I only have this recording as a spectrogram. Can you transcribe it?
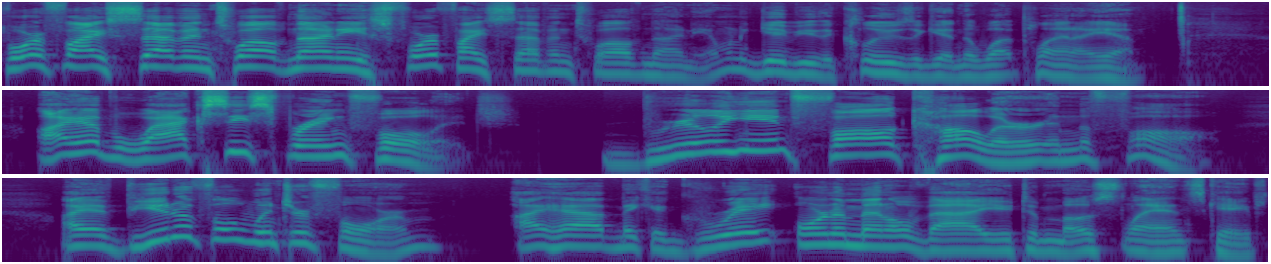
457 1290 is 457 1290. I'm going to give you the clues again to what plant I am. I have waxy spring foliage, brilliant fall color in the fall. I have beautiful winter form. I have make a great ornamental value to most landscapes.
